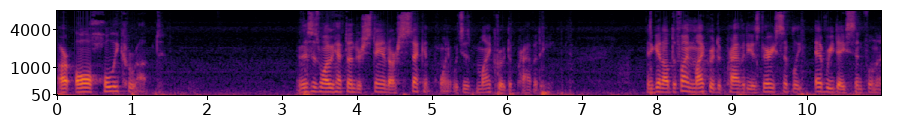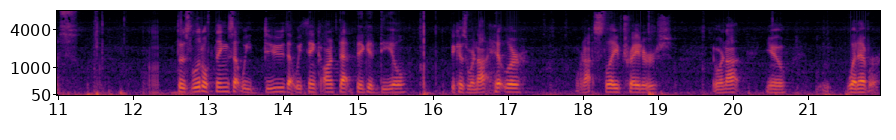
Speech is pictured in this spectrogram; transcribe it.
are all wholly corrupt and this is why we have to understand our second point, which is micro depravity. And again, I'll define micro depravity as very simply everyday sinfulness. Those little things that we do that we think aren't that big a deal because we're not Hitler, we're not slave traders, we're not, you know, whatever.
